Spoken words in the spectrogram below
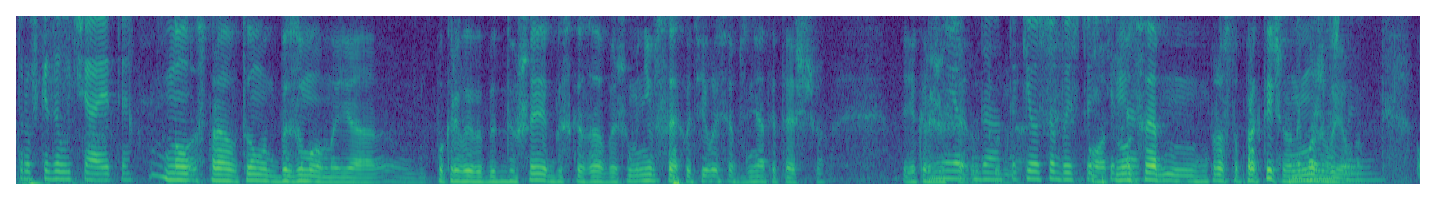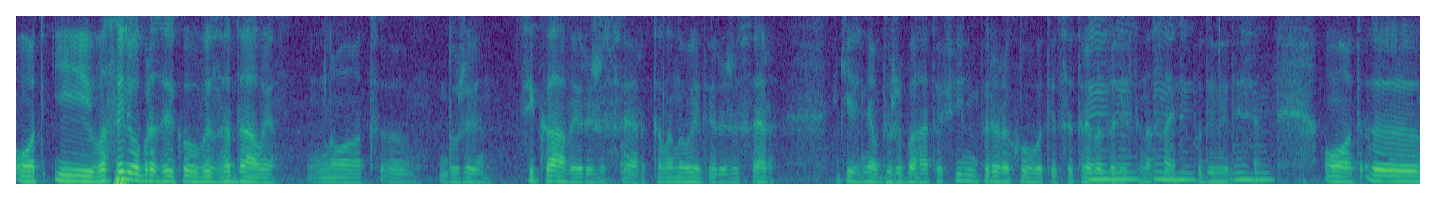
трошки залучаєте. Ну, справа в тому, безумовно, я покривив би душе, якби сказав би, що мені все хотілося б зняти те, що як режисеру. Ну, да, такі особистості. От, ну так. це просто практично неможливо. Неможливо. От, і Василь, образ, якого ви згадали, ну, от, е, дуже цікавий режисер, талановитий режисер, який зняв дуже багато фільмів, перераховувати. Це треба Мгм, залізти на сайт і мгм, подивитися. мгм. От, е,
